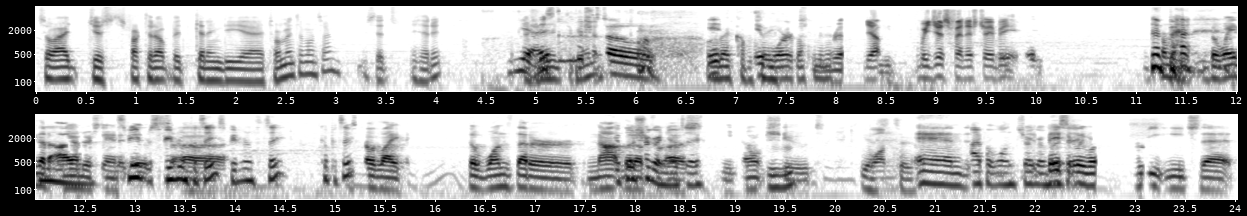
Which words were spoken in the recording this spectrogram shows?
So I just fucked it up with getting the uh, tormentor one time. Is that is that it? Yeah, it's need to so Wanna it, make a cup of it works Back a minute. really. Yep. we just finished, JB. it- it- from the way that I understand it, Speed, is, speed run for tea. uh, Speed run for tea. Cup of tea. So like the ones that are not You lit up sugar in for us, tea. we don't Mhm. shoot. Yes, One. two. And I put one sugar. in my basically we're three each that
